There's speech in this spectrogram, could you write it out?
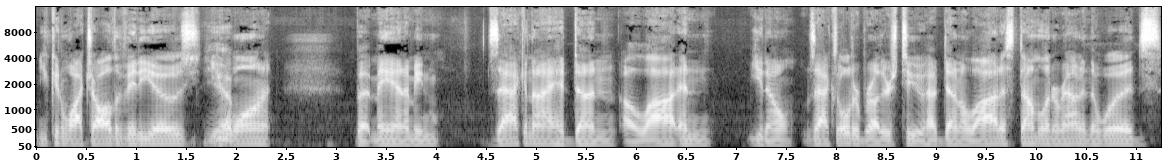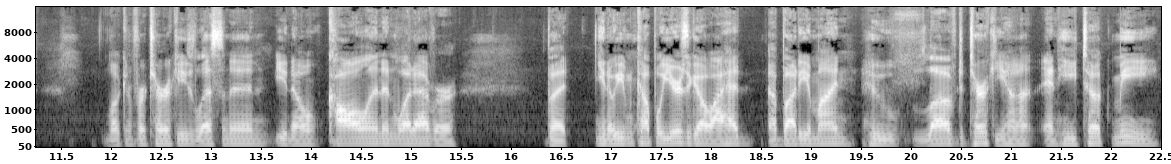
You can watch all the videos you Yep. want, but man, I mean, Zach and I had done a lot, and you know, Zach's older brothers too have done a lot of stumbling around in the woods, looking for turkeys, listening, you know, calling and whatever. But you know, even a couple years ago, I had a buddy of mine who loved to turkey hunt, and he took me,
